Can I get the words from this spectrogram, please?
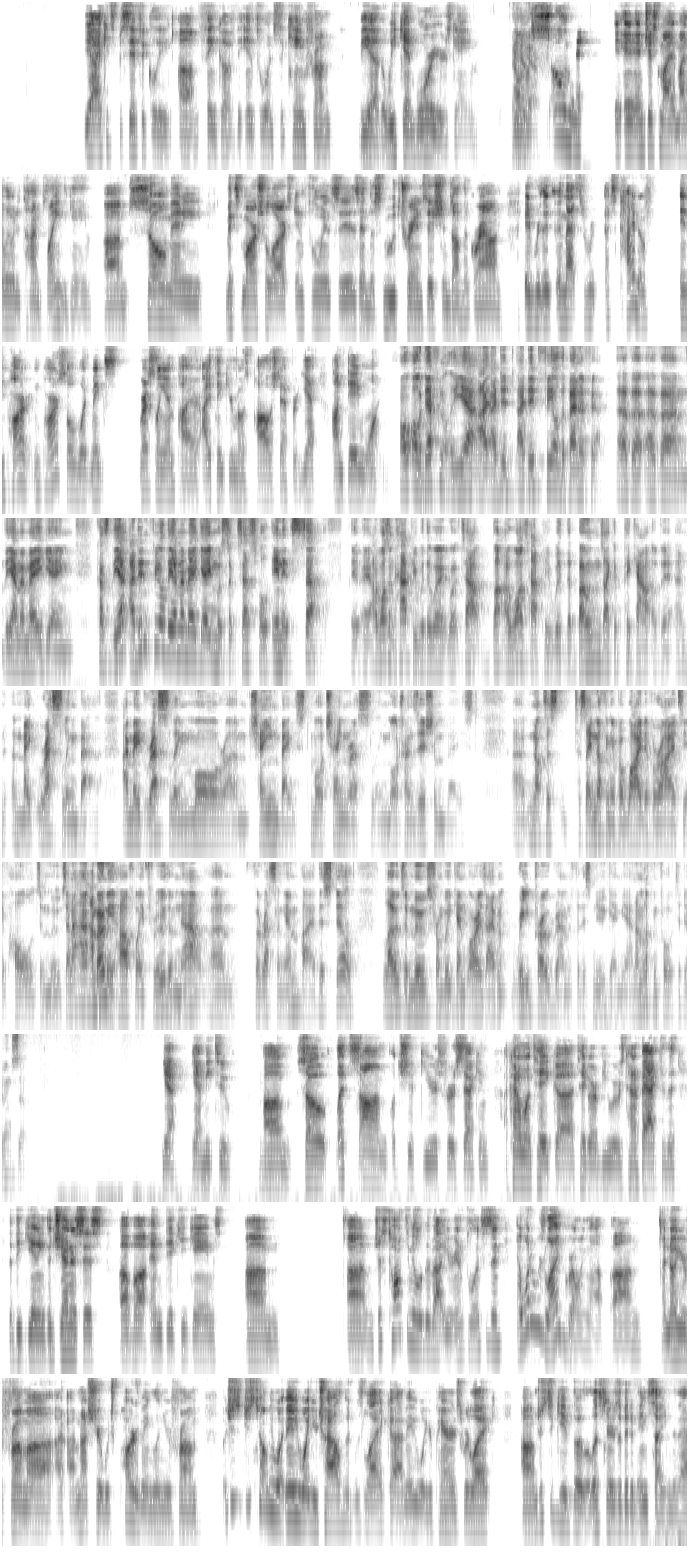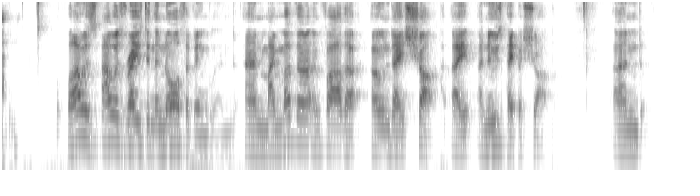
Yeah, I could specifically um, think of the influence that came from the uh, the Weekend Warriors game. You oh, know, yeah. so many, and, and, just my my limited time playing the game. Um, so many mixed martial arts influences and the smooth transitions on the ground. It and that's that's kind of in part and parcel what makes Wrestling Empire, I think your most polished effort yet on day one. Oh, oh, definitely, yeah. I, I did, I did feel the benefit of of um, the MMA game because the I didn't feel the MMA game was successful in itself I wasn't happy with the way it worked out, but I was happy with the bones I could pick out of it and, and make wrestling better. I made wrestling more um, chain based, more chain wrestling, more transition based. Uh, not to, to say nothing of a wider variety of holds and moves. And I, am only halfway through them now um, for Wrestling Empire. There's still loads of moves from Weekend Warriors I haven't reprogrammed for this new game yet, and I'm looking forward to doing so. Yeah, yeah, me too. Mm-hmm. Um, so let's um, let's shift gears for a second. I kind of want to take uh, take our viewers kind of back to the, the beginning, the genesis of uh, MDickie Games. Um, um, just talk to me a little bit about your influences and, and what it was like growing up. Um, I know you're from uh, I, am not sure which part of England you're from, but just just tell me what maybe what your childhood was like, uh, maybe what your parents were like, um, just to give the listeners a bit of insight into that. Well, I was I was raised in the north of England, and my mother and father owned a shop, a, a newspaper shop, and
